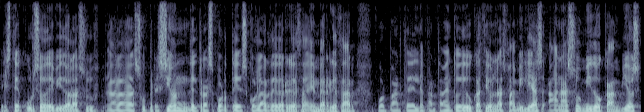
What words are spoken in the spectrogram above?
este curso debido a la, supresión del transporte escolar de en Berriozar por parte del Departamento de Educación, las familias han asumido cambios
